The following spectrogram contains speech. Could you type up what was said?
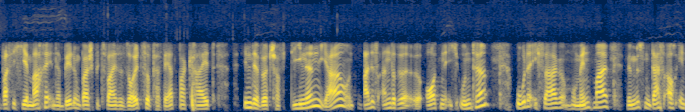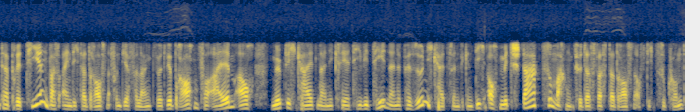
was ich hier mache in der Bildung beispielsweise soll zur Verwertbarkeit in der Wirtschaft dienen, ja, und alles andere äh, ordne ich unter. Oder ich sage, Moment mal, wir müssen das auch interpretieren, was eigentlich da draußen von dir verlangt wird. Wir brauchen vor allem auch Möglichkeiten, deine Kreativität, deine Persönlichkeit zu entwickeln, dich auch mit stark zu machen für das, was da draußen auf dich zukommt.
